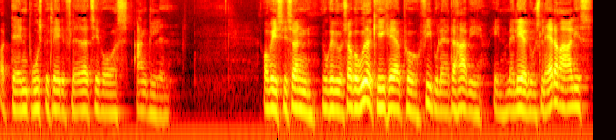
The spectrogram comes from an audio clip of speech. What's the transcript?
at danne brusbeklædte flader til vores ankelled. Og hvis vi sådan, nu kan vi jo så gå ud og kigge her på fibula, der har vi en malleolus lateralis,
